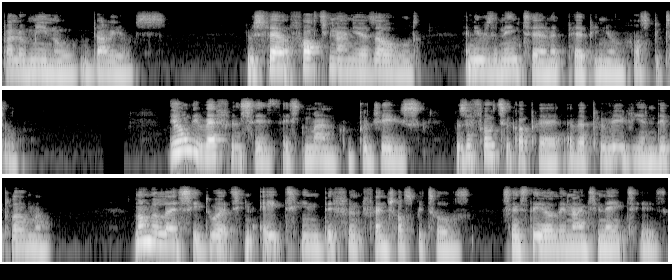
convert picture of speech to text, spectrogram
Palomino Barrios. He was 49 years old, and he was an intern at Perpignan Hospital. The only references this man could produce was a photocopy of a Peruvian diploma. Nonetheless, he'd worked in 18 different French hospitals since the early 1980s,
